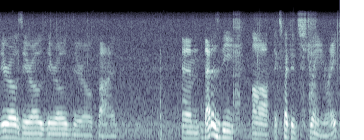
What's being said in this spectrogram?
0.0005. And that is the uh, expected strain, right?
